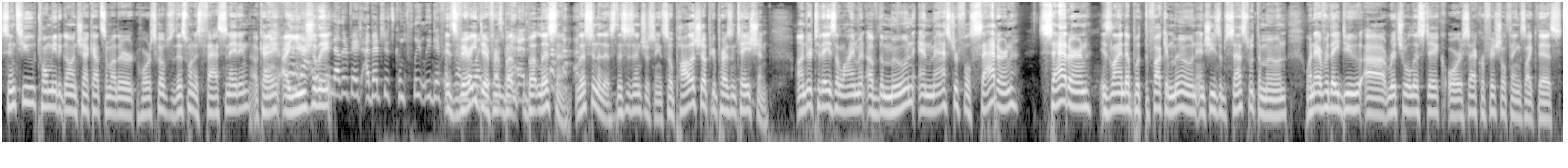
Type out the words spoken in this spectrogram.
since you told me to go and check out some other horoscopes, this one is fascinating. Okay, I usually another page. I bet you it's completely different. It's very different, but but listen, listen to this. This is interesting. So polish up your presentation under today's alignment of the moon and masterful Saturn Saturn is lined up with the fucking moon, and she's obsessed with the moon. Whenever they do uh, ritualistic or sacrificial things like this,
